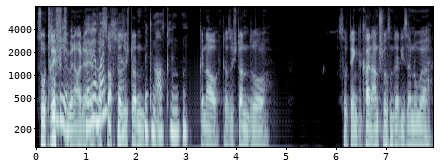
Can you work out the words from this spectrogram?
so trifft, okay. wenn einer ja, etwas sagt, dass ja. ich dann. Mit dem Ausblenden. Genau, dass ich dann so, so denke, kein Anschluss unter dieser Nummer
